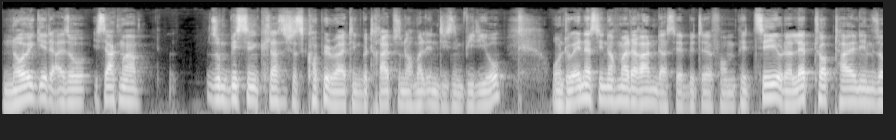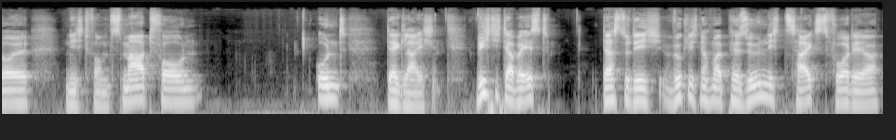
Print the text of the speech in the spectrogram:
Neugierde. Also ich sag mal, so ein bisschen klassisches Copywriting betreibst du nochmal in diesem Video. Und du erinnerst ihn nochmal daran, dass er bitte vom PC oder Laptop teilnehmen soll, nicht vom Smartphone und dergleichen. Wichtig dabei ist, dass du dich wirklich nochmal persönlich zeigst vor der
